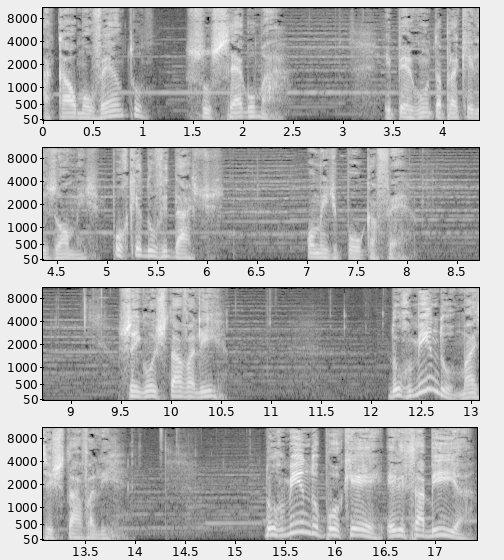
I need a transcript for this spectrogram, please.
acalma o vento, sossega o mar. E pergunta para aqueles homens: Por que duvidastes, homem de pouca fé? O Senhor estava ali, dormindo, mas estava ali. Dormindo porque ele sabia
